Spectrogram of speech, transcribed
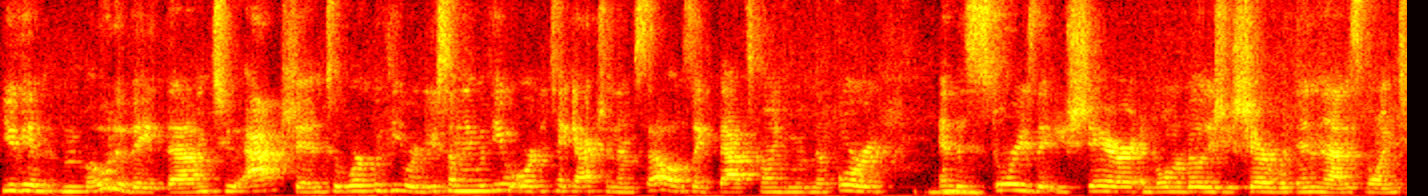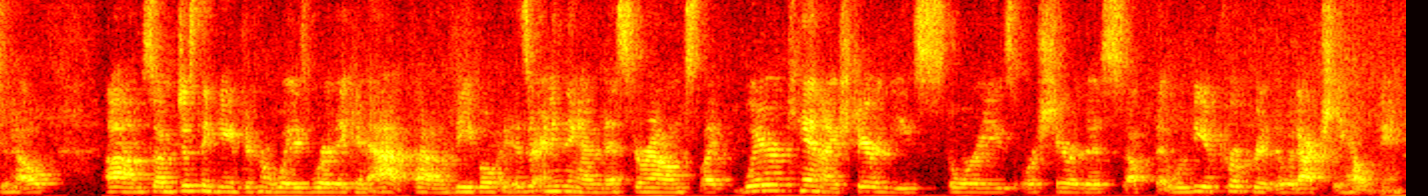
You can motivate them to action, to work with you or do something with you, or to take action themselves. Like that's going to move them forward. And the stories that you share and vulnerabilities you share within that is going to help. Um, so I'm just thinking of different ways where they can at, uh, be. Is there anything I missed around like where can I share these stories or share this stuff that would be appropriate that would actually help me?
